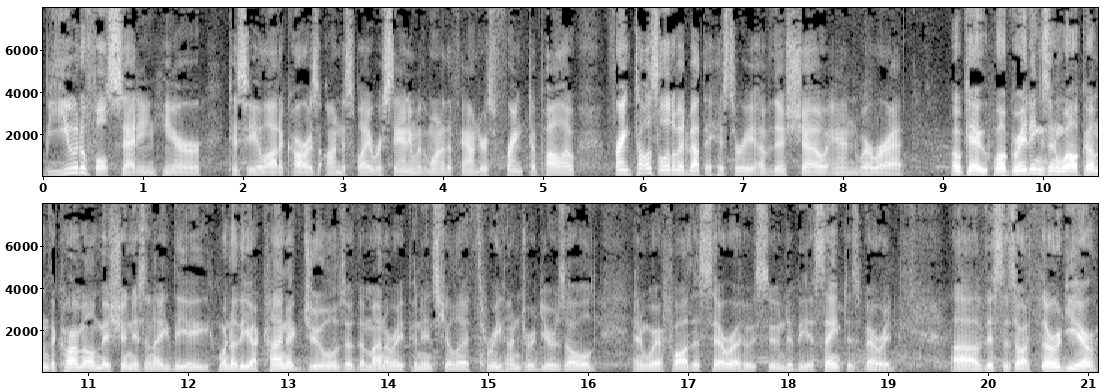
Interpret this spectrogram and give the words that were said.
beautiful setting here to see a lot of cars on display. We're standing with one of the founders, Frank DiPaolo. Frank, tell us a little bit about the history of this show and where we're at. Okay, well, greetings and welcome. The Carmel Mission is an, the, one of the iconic jewels of the Monterey Peninsula, 300 years old, and where Father Serra, who's soon to be a saint, is buried. Uh, this is our third year.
